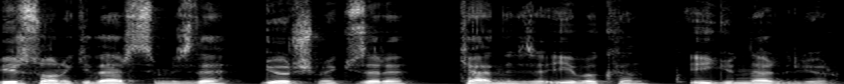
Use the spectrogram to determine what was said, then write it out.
Bir sonraki dersimizde görüşmek üzere. Kendinize iyi bakın. İyi günler diliyorum.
